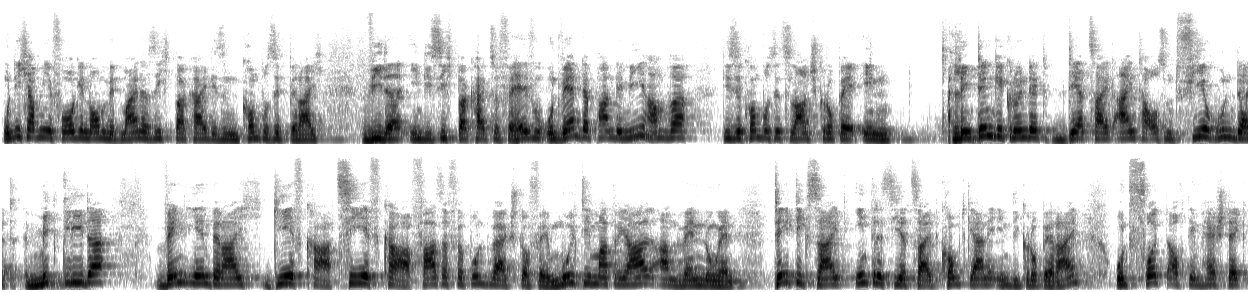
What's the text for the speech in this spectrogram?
Und ich habe mir vorgenommen, mit meiner Sichtbarkeit diesen Composite-Bereich wieder in die Sichtbarkeit zu verhelfen. Und während der Pandemie haben wir diese Composites Launch Gruppe in LinkedIn gegründet, derzeit 1400 Mitglieder. Wenn ihr im Bereich GFK, CFK, Faserverbundwerkstoffe, Multimaterialanwendungen tätig seid, interessiert seid, kommt gerne in die Gruppe rein und folgt auch dem Hashtag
